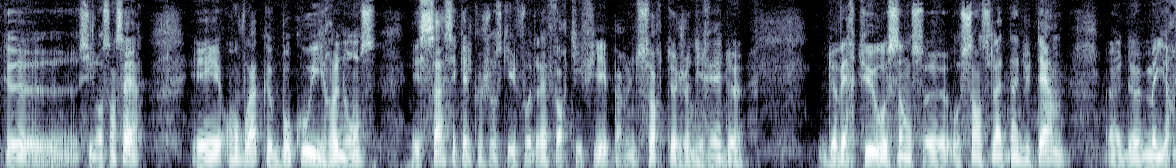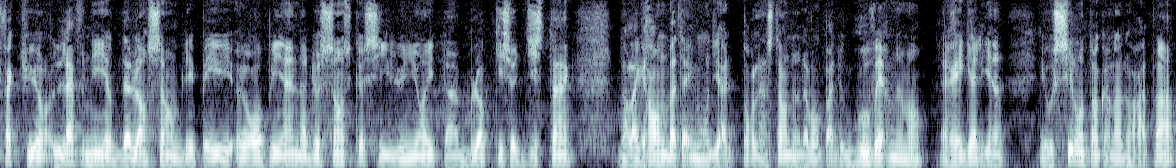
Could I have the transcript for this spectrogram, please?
que si l'on s'en sert. Et on voit que beaucoup y renoncent, et ça, c'est quelque chose qu'il faudrait fortifier par une sorte, je dirais, de, de vertu au sens, euh, au sens latin du terme, euh, de meilleure facture. L'avenir de l'ensemble des pays européens n'a de sens que si l'Union est un bloc qui se distingue dans la grande bataille mondiale. Pour l'instant, nous n'avons pas de gouvernement régalien, et aussi longtemps qu'on n'en aura pas,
